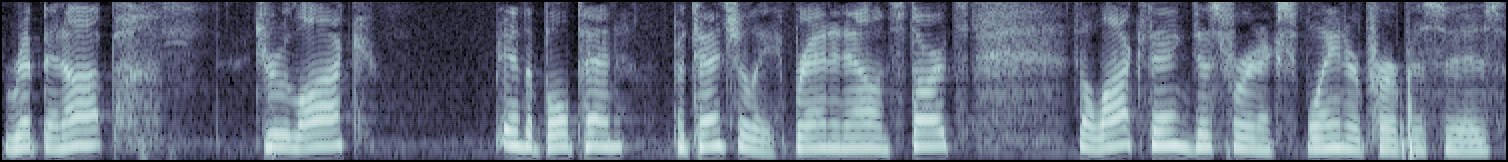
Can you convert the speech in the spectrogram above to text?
Rypien up, Drew Lock in the bullpen, potentially. Brandon Allen starts. The lock thing, just for an explainer purpose, is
